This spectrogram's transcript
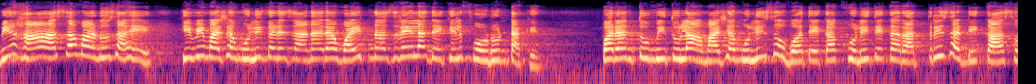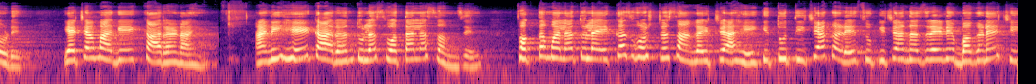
मी हा असा माणूस आहे की मी माझ्या मुलीकडे जाणाऱ्या वाईट नजरेला देखील फोडून टाकेन. परंतु मी तुला माझ्या मुलीसोबत एका खोलीत एका रात्रीसाठी का सोडेन? याच्या मागे एक कारण आहे. आणि हे कारण तुला स्वतःला समजेल. फक्त मला तुला एकच गोष्ट सांगायची आहे की तू तिच्याकडे चुकीच्या नजरेने बघण्याची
